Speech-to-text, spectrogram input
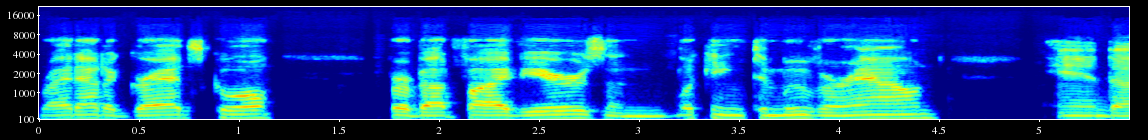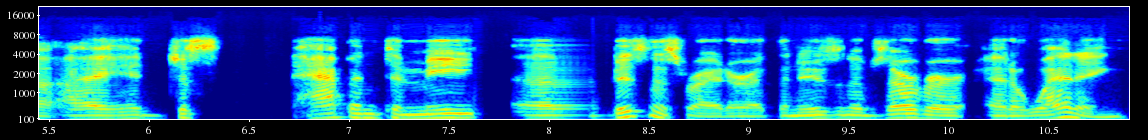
right out of grad school for about five years and looking to move around. And uh, I had just happened to meet a business writer at the News and Observer at a wedding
